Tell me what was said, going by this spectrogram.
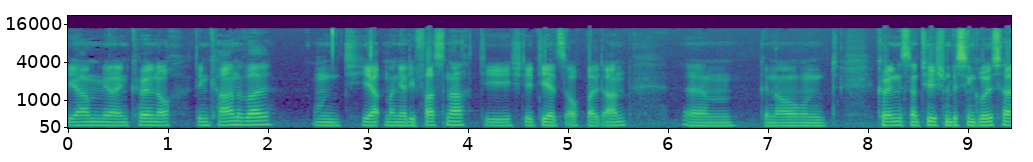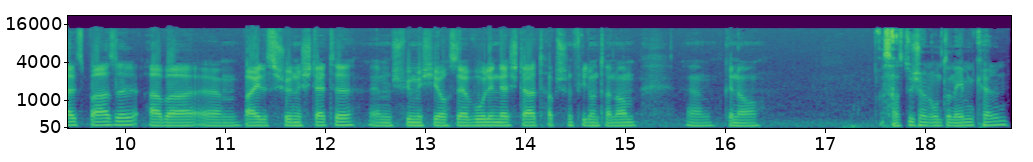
wir haben ja in Köln auch den Karneval und hier hat man ja die Fastnacht, die steht jetzt auch bald an. Ähm, genau. Und Köln ist natürlich ein bisschen größer als Basel, aber ähm, beides schöne Städte. Ähm, ich fühle mich hier auch sehr wohl in der Stadt, habe schon viel unternommen. Ähm, genau. Was hast du schon unternehmen können?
